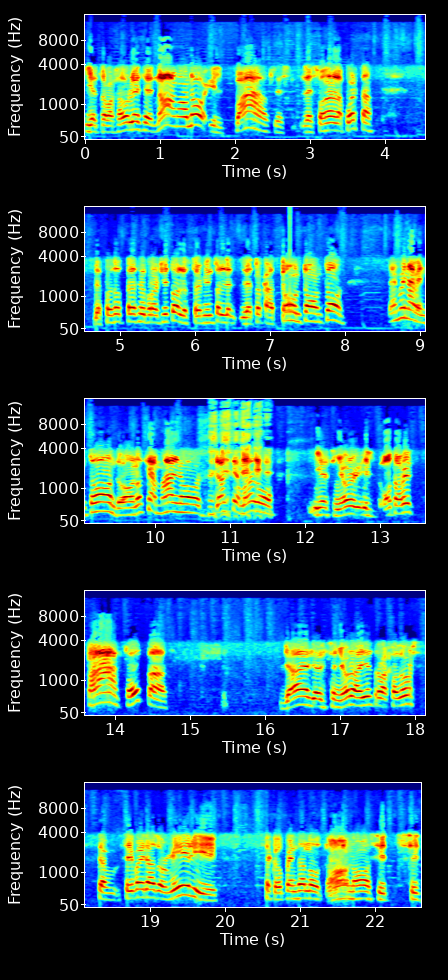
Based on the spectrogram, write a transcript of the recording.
Y el trabajador le dice, no, no, no. Y ¡pah! le, suena la puerta. Después otra vez el borrachito, a los tres minutos le, le toca, ton, ton, ton. Dame un aventón, no, no sea malo, ya sea malo. y el señor, y otra vez, ¡pah! Sopas ya el, el señor ahí, el trabajador, se, se iba a ir a dormir y se quedó pensando, no, no, si, si,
